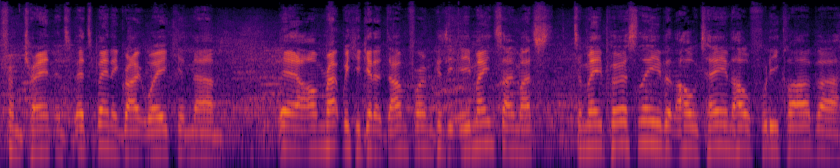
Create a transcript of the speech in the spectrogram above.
from Trent. It's, it's been a great week, and um, yeah, I'm wrapped we could get it done for him because he, he, means so much to me personally, but the whole team, the whole footy club. Uh,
